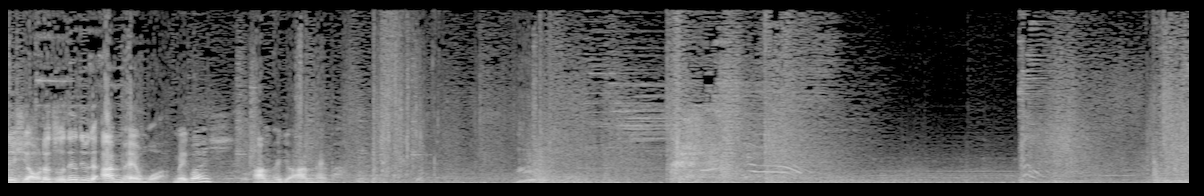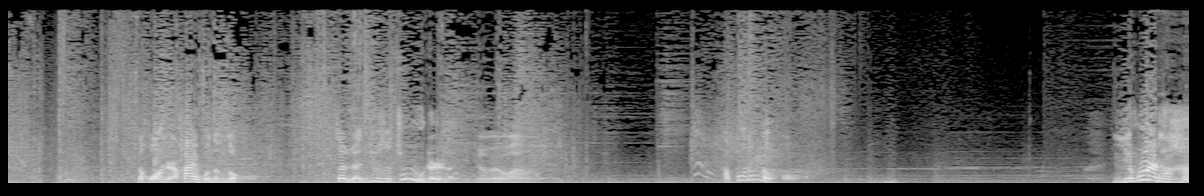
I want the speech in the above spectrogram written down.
这小子指定就得安排我，没关系，安排就安排吧。那黄子还不能走，这人就是住这儿了，你明白吗？他不能走，一会儿他还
